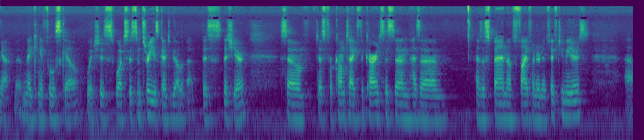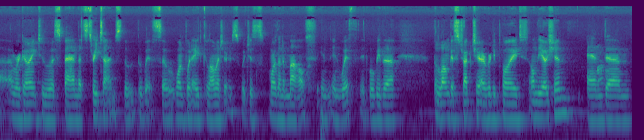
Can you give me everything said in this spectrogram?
yeah, making it full scale, which is what System 3 is going to be all about this, this year. So, just for context, the current system has a, has a span of 550 meters, uh, and we're going to a span that's three times the, the width, so 1.8 kilometers, which is more than a mile in, in width. It will be the, the longest structure ever deployed on the ocean, and um,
